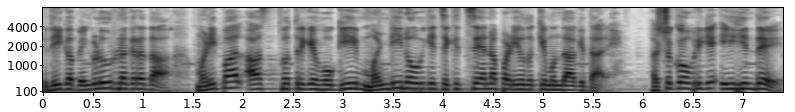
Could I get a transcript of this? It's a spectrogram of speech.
ಇದೀಗ ಬೆಂಗಳೂರು ನಗರದ ಮಣಿಪಾಲ್ ಆಸ್ಪತ್ರೆಗೆ ಹೋಗಿ ಮಂಡಿ ನೋವಿಗೆ ಚಿಕಿತ್ಸೆಯನ್ನು ಪಡೆಯೋದಕ್ಕೆ ಮುಂದಾಗಿದ್ದಾರೆ. ಅಶೋಕ್ ಅವರಿಗೆ ಈ ಹಿಂದೆ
